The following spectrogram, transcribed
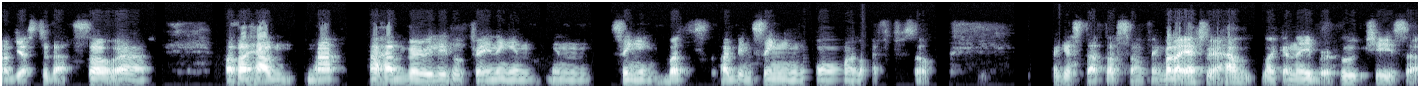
adjust to that. So, uh, but I had nah, I had very little training in in singing, but I've been singing all my life. So I guess that does something. But I actually I have like a neighbor who she is a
